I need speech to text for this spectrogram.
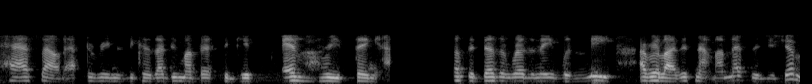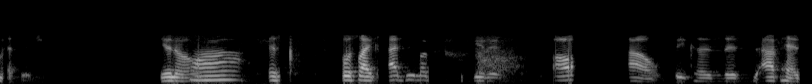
pass out after readings because I do my best to get everything out. Stuff that doesn't resonate with me, I realize it's not my message; it's your message. You know. Wow. And so it's like I do my best to get it all out because this I've had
